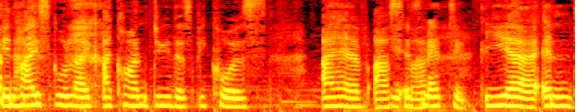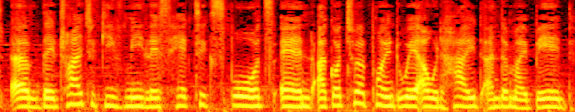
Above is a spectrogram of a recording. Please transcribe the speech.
in high school. Like I can't do this because I have asthma. asthmatic. Yeah, and um, they tried to give me less hectic sports, and I got to a point where I would hide under my bed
